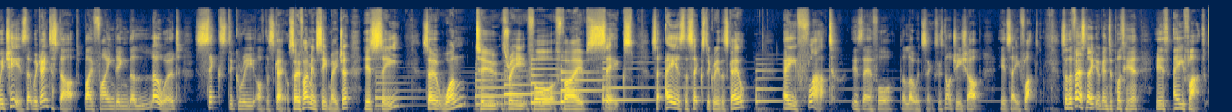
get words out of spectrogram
which is that we're going to start by finding the lowered sixth degree of the scale. So if I'm in C major, here's C. So one, two, three, four, five, six. So A is the sixth degree of the scale. A flat is therefore the lowered sixth. It's not G sharp, it's A flat. So the first note you're going to put here is A flat.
